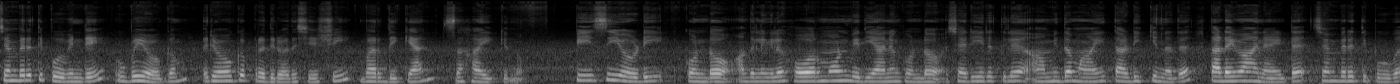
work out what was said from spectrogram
ചെമ്പരത്തിപ്പൂവിന്റെ ഉപയോഗം രോഗപ്രതിരോധ ശേഷി വർദ്ധിക്കാൻ സഹായിക്കുന്നു. പി സി ഒ ഡി കൊണ്ടോ അതല്ലെങ്കിൽ ഹോർമോൺ വ്യതിയാനം കൊണ്ടോ ശരീരത്തിൽ അമിതമായി തടിക്കുന്നത് തടയുവാനായിട്ട് ചെമ്പരത്തിപ്പൂവ്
